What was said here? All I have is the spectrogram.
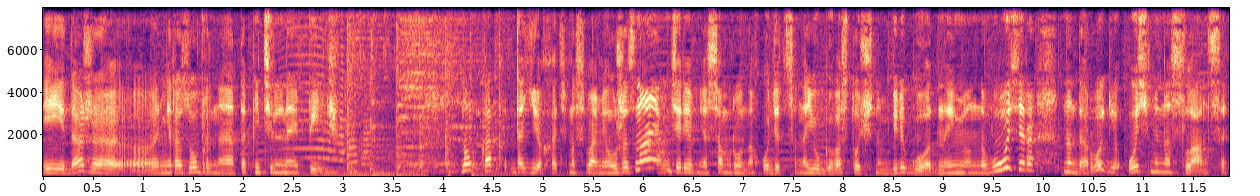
и даже неразобранная отопительная печь. Ну, как доехать, мы с вами уже знаем. Деревня Самру находится на юго-восточном берегу одноименного озера на дороге Осьмина-Сланцы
